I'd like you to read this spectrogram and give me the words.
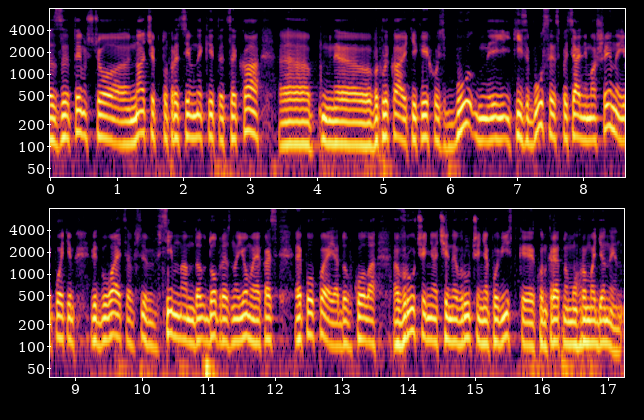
Е, з тим, що е, начебто працівники ТЦК е, е, викликають якихось бу, якісь буси, спеціальні машини, і потім відбувається всім нам добре знайома якась епопея довкола вручення чи не вручення повістки конкретному громадянину.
